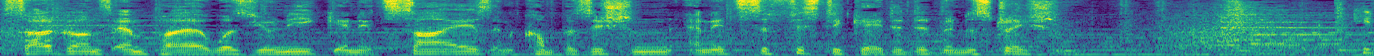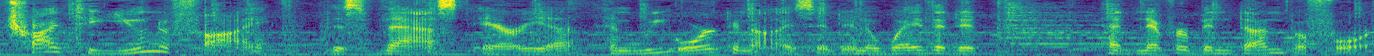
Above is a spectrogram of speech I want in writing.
Sargon's empire was unique in its size and composition and its sophisticated administration. He tried to unify this vast area and reorganize it in a way that it had never been done before.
